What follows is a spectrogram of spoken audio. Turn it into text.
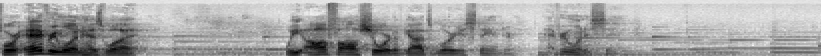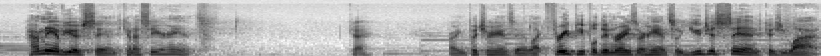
For everyone has what? We all fall short of God's glorious standard. Everyone has sinned. How many of you have sinned? Can I see your hands? All right, you can put your hands down. Like three people didn't raise their hands, so you just sinned because you lied.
